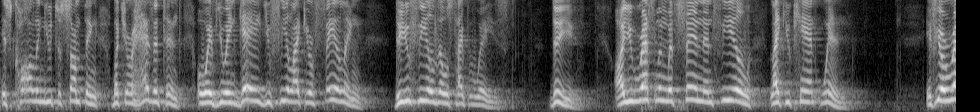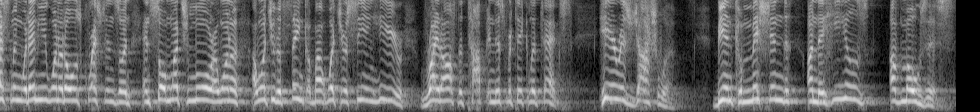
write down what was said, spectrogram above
is calling you to something, but you're hesitant. Or if you engage, you feel like you're failing. Do you feel those type of ways? Do you? Are you wrestling with sin and feel like you can't win? If you're wrestling with any one of those questions and, and so much more, I, wanna, I want you to think about what you're seeing here right off the top in this particular text. Here is Joshua being commissioned on the heels of Moses.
